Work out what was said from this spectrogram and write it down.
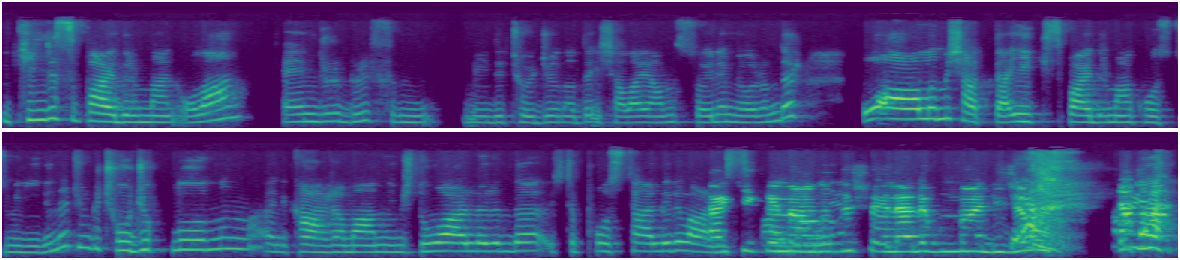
ikinci Spider-Man olan Andrew Griffin miydi çocuğun adı inşallah yanlış söylemiyorumdur. O ağlamış hatta ilk Spider-Man kostümü giydiğinde. Çünkü çocukluğunun hani kahramanıymış. Duvarlarında işte posterleri varmış. Erkeklerin ağladığı şeyler de bunlar diyeceğim.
